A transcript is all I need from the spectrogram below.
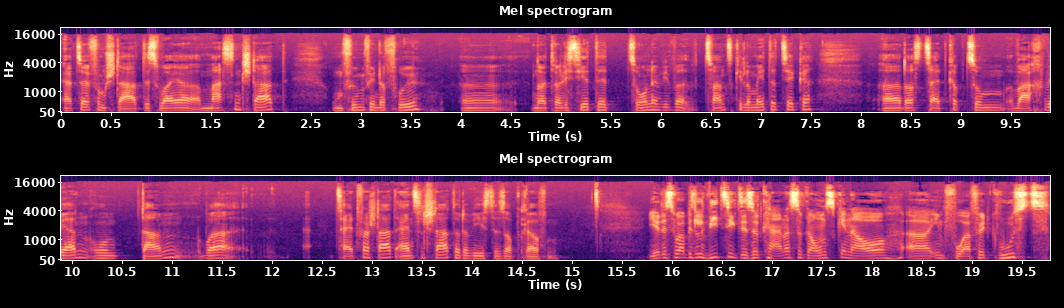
erzähl vom Start. Das war ja ein Massenstart um 5 in der Früh. Äh, neutralisierte Zone, wie war 20 Kilometer circa. Äh, da hast Zeit gehabt zum Wachwerden und dann war Zeit vor Start, Einzelstart oder wie ist das abgelaufen? Ja, das war ein bisschen witzig, das hat keiner so ganz genau äh, im Vorfeld gewusst,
